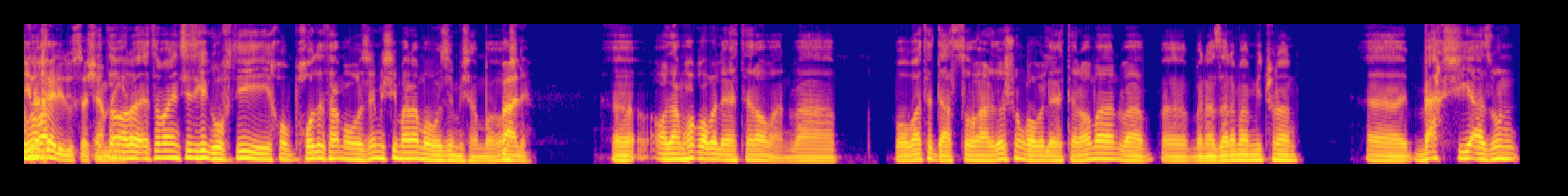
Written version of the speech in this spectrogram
اینو خیلی دوست داشتم بگم. اتفاقا این چیزی که گفتی خب خودت هم مواجه میشی منم مواجه میشم باهاش. بله. آدم ها قابل احترامن و بابت دستاورداشون قابل احترامن و به نظر من می‌تونن بخشی از اون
